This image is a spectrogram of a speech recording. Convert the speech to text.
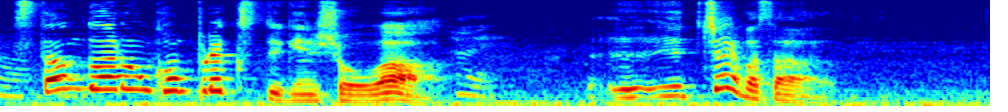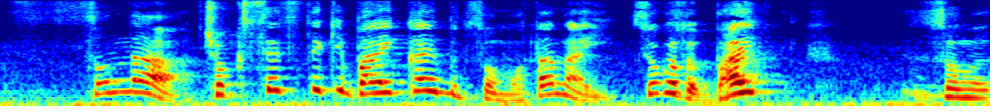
うんスタンドアローンコンプレックスっていう現象は、はい。う言っちゃえばさそんな直接的媒介物を持たないそれこそ媒その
